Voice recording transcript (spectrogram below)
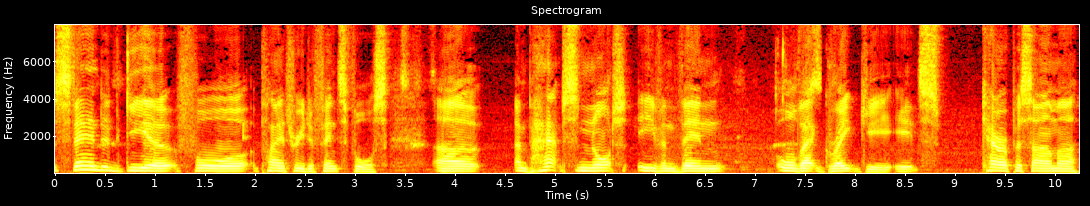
standard gear for planetary defense force uh, and perhaps not even then all that great gear it's carapace armor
